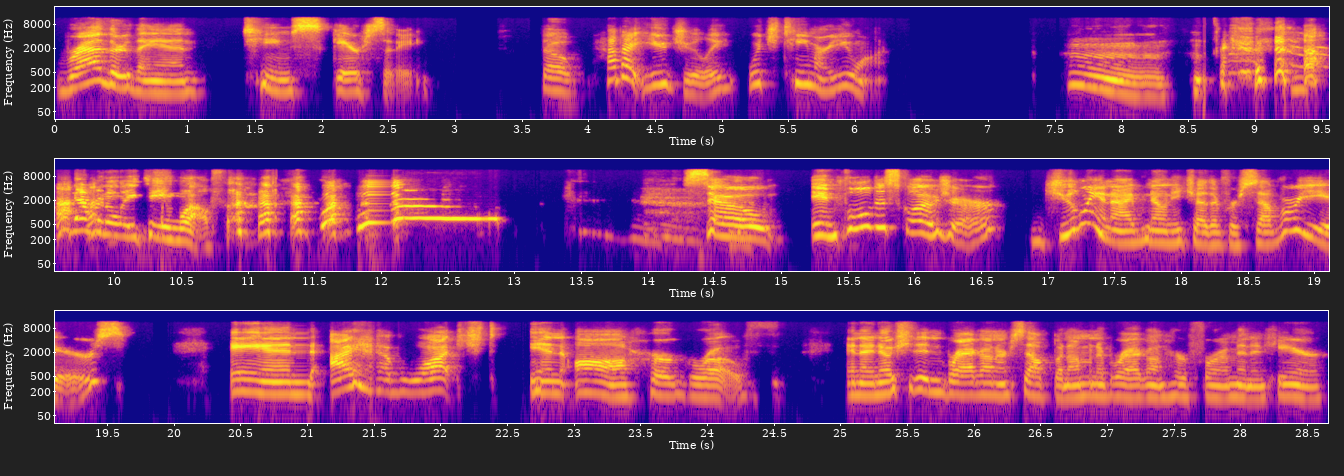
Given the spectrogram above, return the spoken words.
rather than team scarcity. So how about you, Julie? Which team are you on? Hmm. Definitely team wealth. so in full disclosure, Julie and I have known each other for several years, and I have watched in awe her growth. And I know she didn't brag on herself, but I'm going to brag on her for a minute here.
